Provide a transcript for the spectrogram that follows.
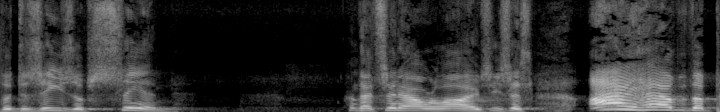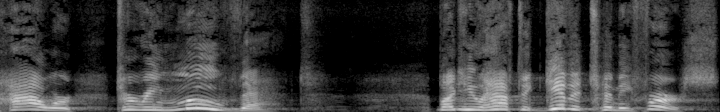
the disease of sin that's in our lives. He says, I have the power to remove that, but you have to give it to me first.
